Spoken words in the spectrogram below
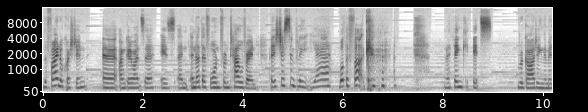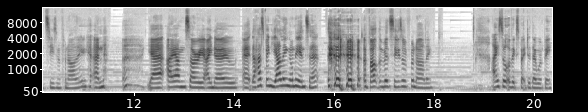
the final question uh, I'm going to answer is an, another one from Talvin, and it's just simply, yeah, what the fuck? and I think it's regarding the mid-season finale, and yeah, I am sorry. I know uh, there has been yelling on the internet about the mid-season finale. I sort of expected there would be.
